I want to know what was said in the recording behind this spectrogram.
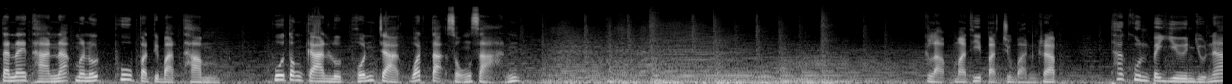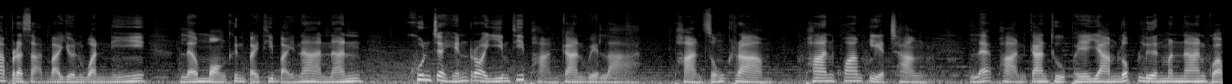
แต่ในฐานะมนุษย์ผู้ปฏิบัติธรรม ผู้ต้องการหลุดพ้นจากวัฏสงสาร กลับมาที่ปัจจุบันครับ ถ้าคุณไปยืนอยู่หน้าปราสาทบายอนวันนี้ แล้วมองขึ้นไปที่ใบหน้านั้น คุณจะเห็นรอยยิ้มที่ผ่านการเวลา ผ่านสงคราม ผ่านความเกลียดชัง และผ่านการถูกพยายามลบเลือนมานานกว่า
